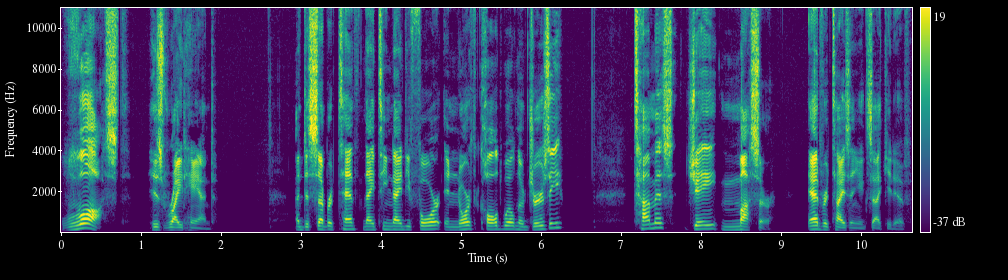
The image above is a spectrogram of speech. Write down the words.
lost his right hand. On December 10, 1994, in North Caldwell, New Jersey, Thomas J. Mosser, advertising executive,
